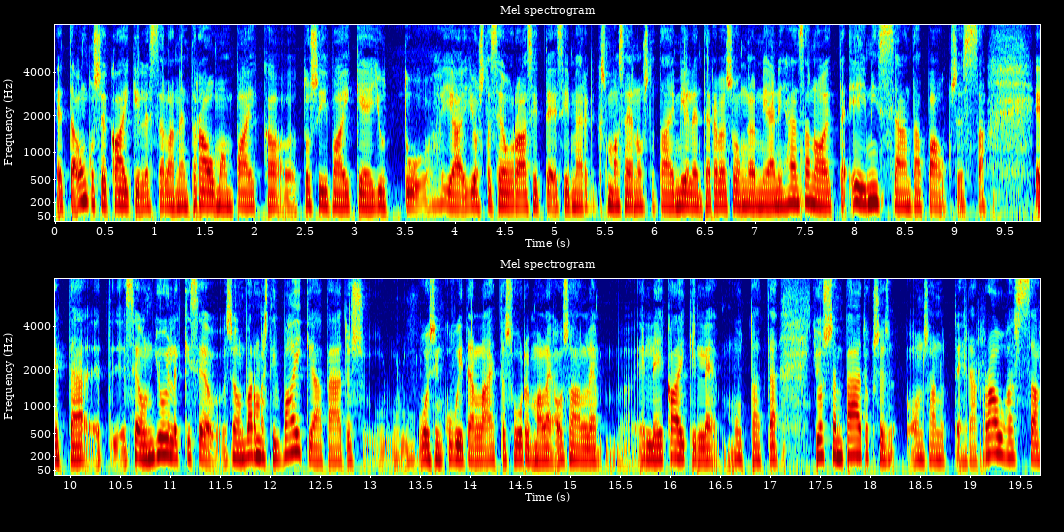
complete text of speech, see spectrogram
että onko se kaikille sellainen trauman paikka, tosi vaikea juttu ja josta seuraa sitten esimerkiksi masennusta tai mielenterveysongelmia, niin hän sanoi, että ei missään missään tapauksessa. Että, että se on joillekin, se, se on varmasti vaikea päätös, voisin kuvitella, että suurimmalle osalle, ellei kaikille, mutta että jos sen päätöksen on saanut tehdä rauhassa,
